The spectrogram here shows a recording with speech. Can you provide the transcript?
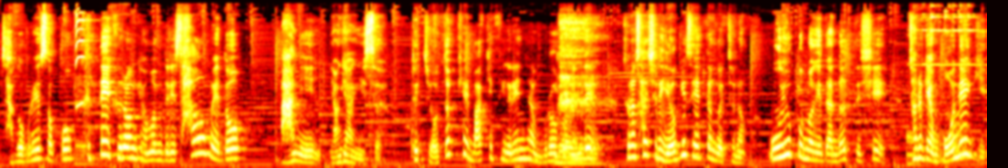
작업을 했었고 네. 그때 그런 경험들이 사업에도 많이 영향이 있어요. 도대체 어떻게 마케팅을 했냐 물어보는데 네. 저는 사실은 여기서 했던 것처럼 우유 구멍에다 넣듯이 저는 그냥 모내기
